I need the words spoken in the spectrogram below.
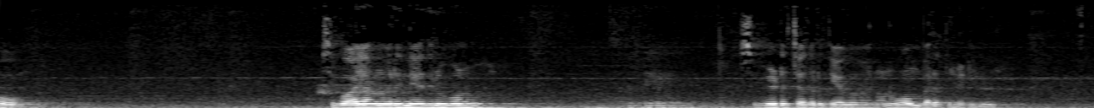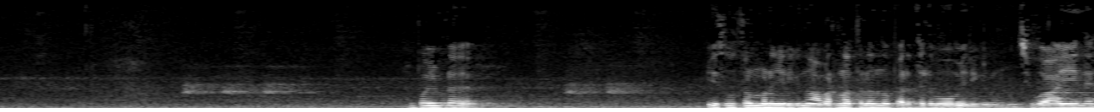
ഓം. ശിവായ എന്ന് പറയുന്ന ഏത് രൂപമാണ്? ശിവയുടെ ചതുർത്ഥി ഏകോപനാണ് ഓം പരത്തിലിരിക്കുന്നത് അപ്പൊ ഇവിടെ ഈ സൂത്രം പറഞ്ഞിരിക്കുന്നു അവർണത്തിൽ നിന്ന് പരത്തിൽ ഓം ഇരിക്കുന്നു ശിവായിലെ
